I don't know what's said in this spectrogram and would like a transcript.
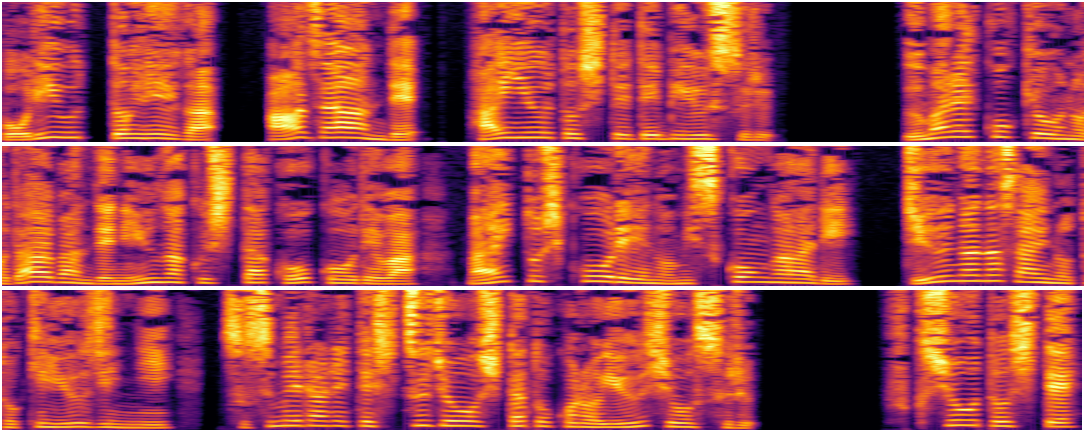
ボリウッド映画アーザーンで俳優としてデビューする。生まれ故郷のダーバンで入学した高校では毎年恒例のミスコンがあり、17歳の時友人に勧められて出場したところ優勝する。副賞として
